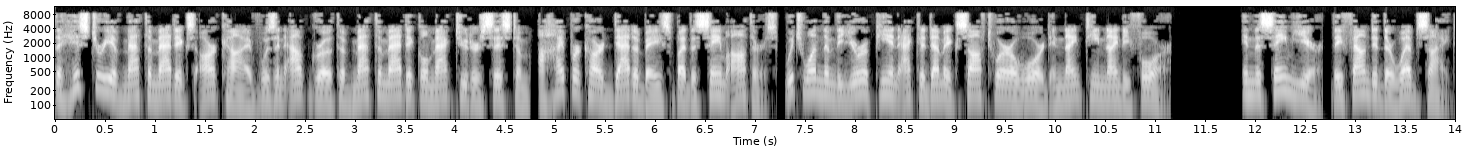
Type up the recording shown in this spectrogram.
The History of Mathematics Archive was an outgrowth of Mathematical MacTutor System, a hypercard database by the same authors, which won them the European Academic Software Award in 1994. In the same year, they founded their website.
